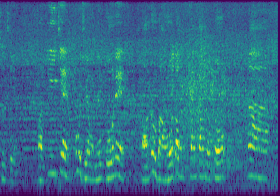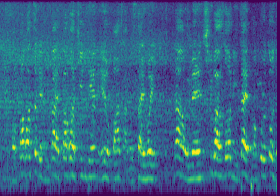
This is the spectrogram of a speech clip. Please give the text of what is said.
事情。啊，第一件，目前我们国内啊路跑活动相当的多，那哦包括这个礼拜，包括今天也有八场的赛会。那我们希望说你在跑步的过程。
